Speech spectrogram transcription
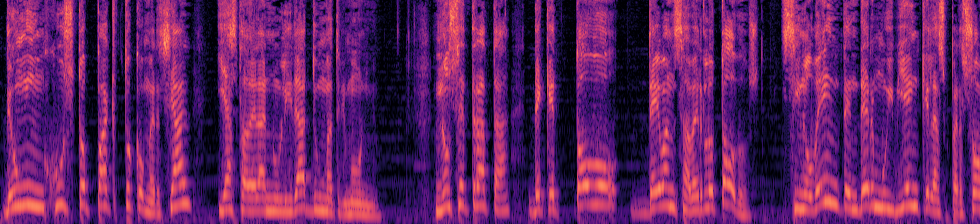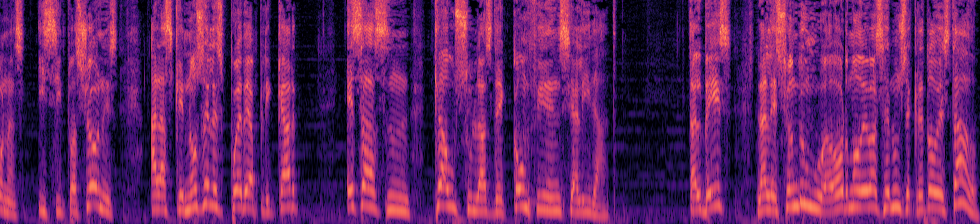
de un injusto pacto comercial y hasta de la nulidad de un matrimonio. No se trata de que todo deban saberlo todos, sino de entender muy bien que las personas y situaciones a las que no se les puede aplicar esas mm, cláusulas de confidencialidad. Tal vez la lesión de un jugador no deba ser un secreto de Estado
